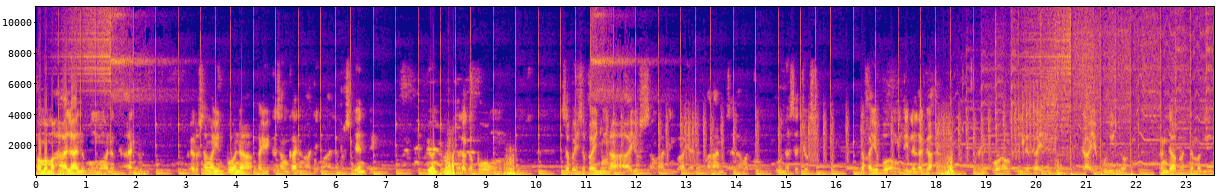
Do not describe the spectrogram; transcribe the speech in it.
pamamahala noong mga nagdaan. Pero sa ngayon po na kayo'y kasangga ng ating mahal na presidente, yun, talaga pong sabay-sabay niyong naayos ang ating bayan at maraming salamat po una sa Diyos na kayo po ang itinalaga. Kayo po ang inilagay. Kaya po ninyo ang dapat na maging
